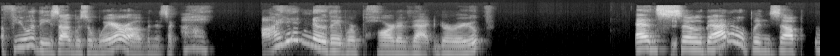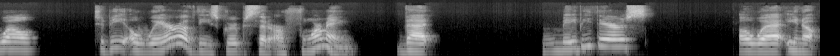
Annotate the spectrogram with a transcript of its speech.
a few of these i was aware of and it's like oh I didn't know they were part of that group. And so that opens up, well, to be aware of these groups that are forming, that maybe there's a way, you know,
